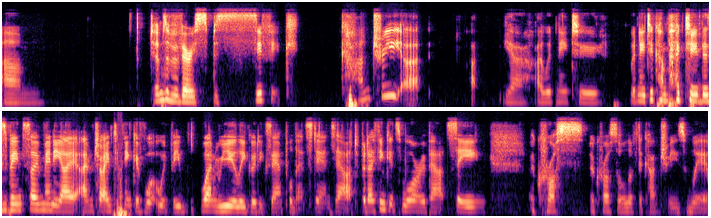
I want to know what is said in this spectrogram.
Um, in terms of a very specific country, uh, yeah, I would need to would need to come back to you. There's been so many. I, I'm trying to think of what would be one really good example that stands out. But I think it's more about seeing across across all of the countries where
